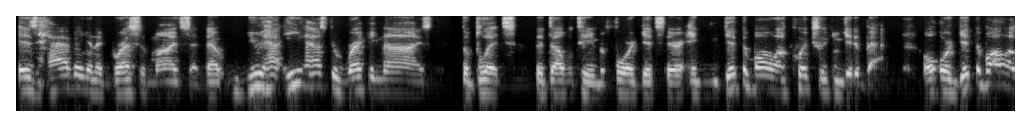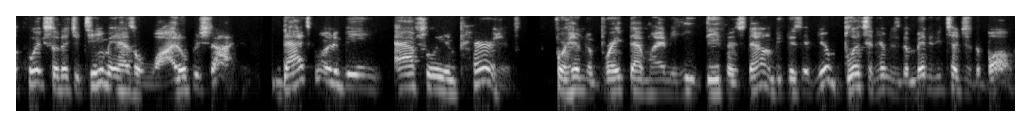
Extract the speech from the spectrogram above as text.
is having an aggressive mindset that you have he has to recognize the blitz, the double team before it gets there, and get the ball out quick so you can get it back, or, or get the ball out quick so that your teammate has a wide open shot. That's going to be absolutely imperative for him to break that Miami Heat defense down because if you're blitzing him is the minute he touches the ball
